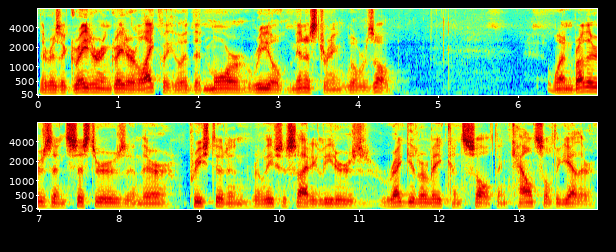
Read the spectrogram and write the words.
there is a greater and greater likelihood that more real ministering will result. When brothers and sisters and their priesthood and relief society leaders regularly consult and counsel together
